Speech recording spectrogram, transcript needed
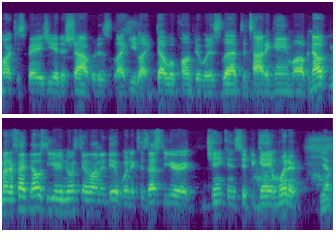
Marcus Paige, he had a shot with his like he like double pumped it with his left to tie the game up. Now, matter of fact, that was the year North Carolina did win it because that's the year Jenkins hit the game winner. Yep.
